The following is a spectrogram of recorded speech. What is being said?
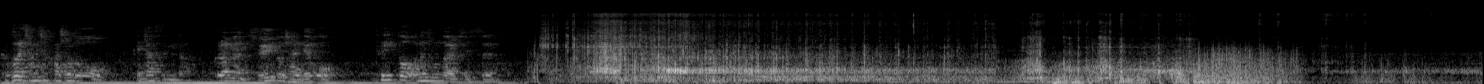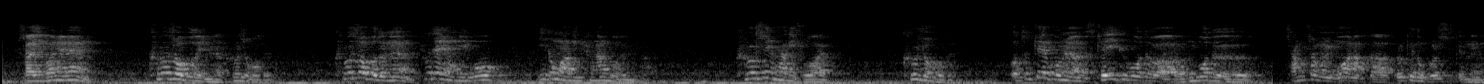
그걸 장착하셔도 괜찮습니다. 그러면 주행도 잘 되고 트릭도 어느 정도 할 수 있어요. 자 이번에는 크루저 보드입니다. 크루저 보드. 크루저 보드는 휴대용이고 이동하기 편한 보드입니다. cruising하기 좋아요. 크루저보드. 어떻게 보면 스케이트보드와 롱보드 장점을 모아놨다 그렇게도 볼 수 있겠네요.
